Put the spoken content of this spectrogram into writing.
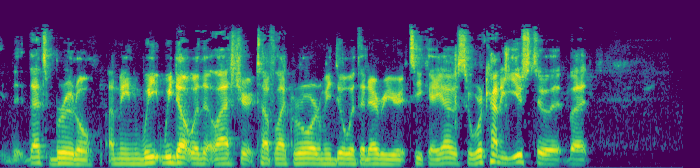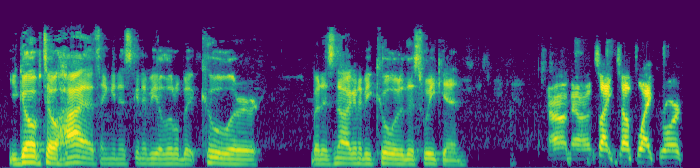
that's brutal. I mean, we we dealt with it last year at Tough Like Roar, and we deal with it every year at TKO. So we're kind of used to it. But you go up to Ohio thinking it's going to be a little bit cooler, but it's not going to be cooler this weekend. Oh no, it's like Tough Like Roar.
